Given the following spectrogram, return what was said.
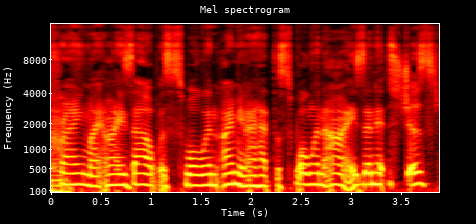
crying my eyes out with swollen. I mean, I had the swollen eyes, and it's just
